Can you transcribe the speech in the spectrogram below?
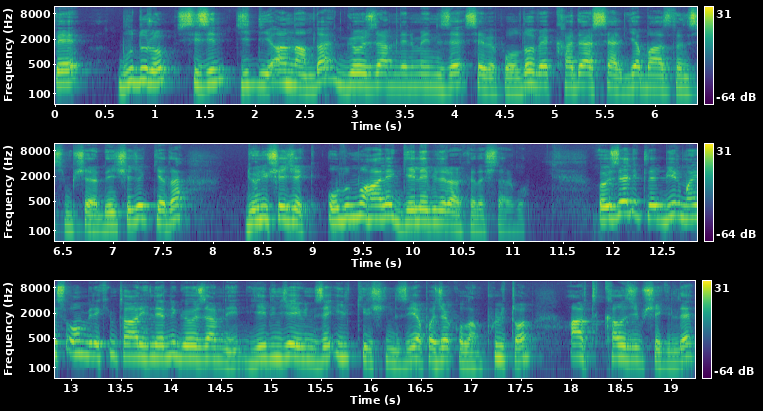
Ve bu durum sizin ciddi anlamda gözlemlemenize sebep oldu ve kadersel ya bazılarınız için bir şeyler değişecek ya da dönüşecek. Olumlu hale gelebilir arkadaşlar bu. Özellikle 1 Mayıs 11 Ekim tarihlerini gözlemleyin. 7. evinize ilk girişinizi yapacak olan Plüton artık kalıcı bir şekilde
